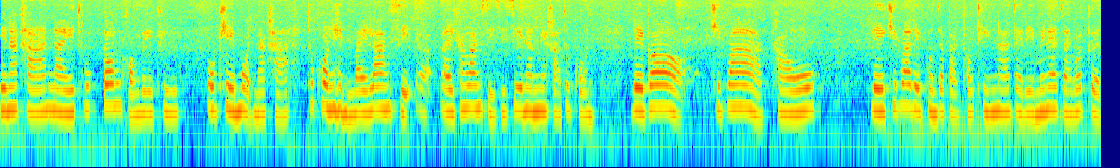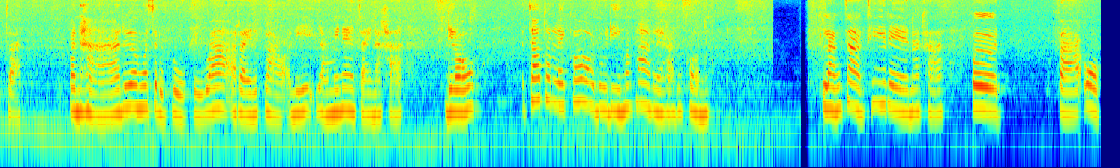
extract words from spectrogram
นี่นะคะในทุกต้นของเรคือโอเคหมดนะคะ ทุกคนเห็นใบล่างสีใบข้างล่างสีซีๆนั่นไหมคะ ทุกคนเรก็คิดว่าเขา เรคิดว่าเรควรจะตัดเขาทิ้งนะ แต่เรไม่แน่ใจว่าเกิดจากปัญหาเรื่องวัสดุปลูกหรือว่าอะไรหรือเปล่า อันนี้ยังไม่แน่ใจนะคะ เดี๋ยวเจ้าต้นเล็กก็ดูดีมากๆเลยค่ะทุกคน หลังจากที่เรนะคะ เปิดฝาอบ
